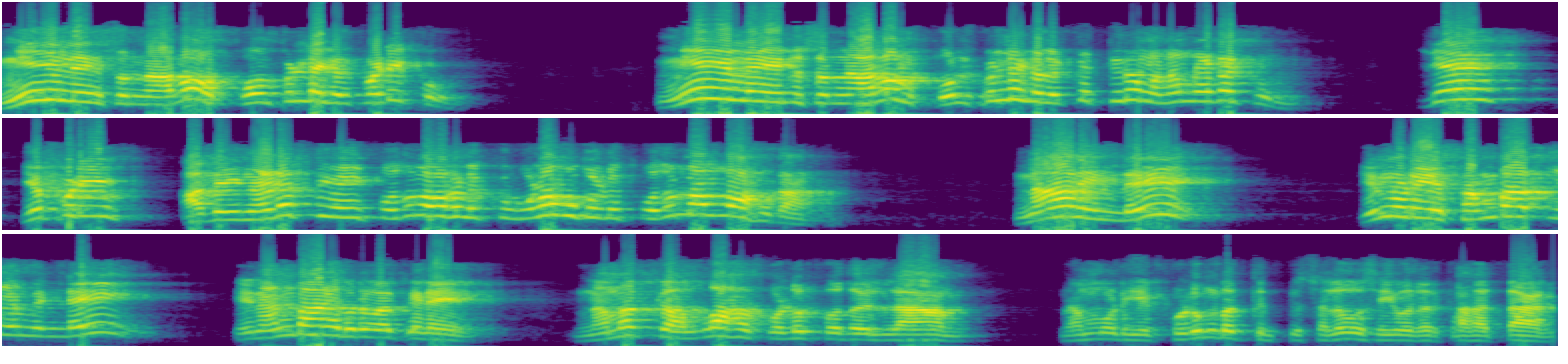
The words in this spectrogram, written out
நீ இல்லைன்னு சொன்னாலும் உன் பிள்ளைகள் படிக்கும். நீ இல்லை என்று சொன்னாலும் உன் பிள்ளைகளுக்கு திருமணம் நடக்கும். ஏன்? எப்படி? அதை நடத்தி வைப்பதும் அவர்களுக்கு உணவு கொடுப்பதும் அல்லாஹுதான். நான் இல்லை என்னுடைய சம்பாத்தியம் இல்லை என் அன்பான பெருமக்களே நமக்கு அல்லாஹ் கொடுப்பதெல்லாம் நம்முடைய குடும்பத்திற்கு செலவு செய்வதற்காகத்தான்.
